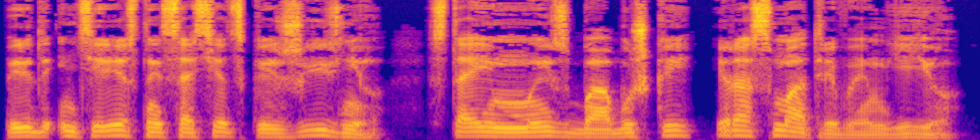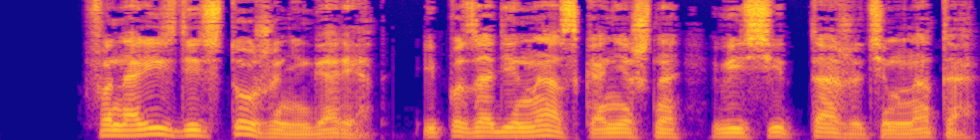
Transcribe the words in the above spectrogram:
Перед интересной соседской жизнью стоим мы с бабушкой и рассматриваем ее. Фонари здесь тоже не горят, и позади нас, конечно, висит та же темнота.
